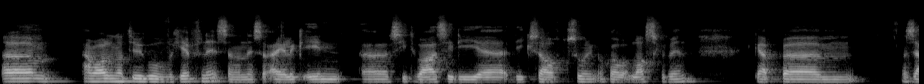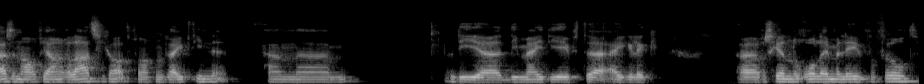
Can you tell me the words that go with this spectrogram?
um, en we hadden natuurlijk over vergiffenis. En dan is er eigenlijk één uh, situatie die, uh, die ik zelf persoonlijk nog wel wat lastig vind. Ik heb um, zes en een half jaar een relatie gehad vanaf mijn vijftiende. En um, die, uh, die meid die heeft uh, eigenlijk uh, verschillende rollen in mijn leven vervuld.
